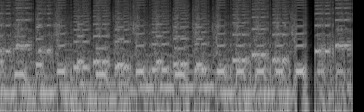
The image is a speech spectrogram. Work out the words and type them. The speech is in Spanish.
the people,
